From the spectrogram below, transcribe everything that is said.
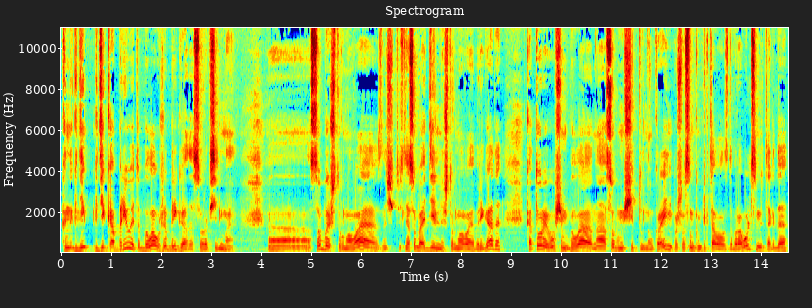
к, к декабрю это была уже бригада 47-я. а, особая штурмовая, значит, то есть не особая отдельная штурмовая бригада, которая, в общем, была на особом счету на Украине, потому что в основном комплектовалась добровольцами тогда,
